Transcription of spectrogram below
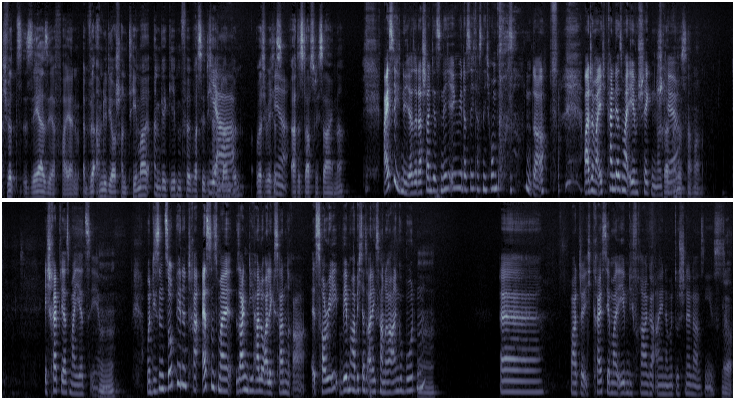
ich würd sehr, sehr feiern. Haben die dir auch schon ein Thema angegeben, für was sie dich Ja. einladen würden? Was, welches? Ja. Ach, das darfst du nicht sagen, ne? Weiß ich nicht. Also da stand jetzt nicht irgendwie, dass ich das nicht rumposaunen darf. Warte mal, ich kann dir das mal eben schicken, Schreib okay? mir das nochmal. Ich schreibe dir das mal jetzt eben. Mhm. Und die sind so penetrant. Erstens mal sagen die Hallo Alexandra. Äh, sorry, wem habe ich das Alexandra angeboten? Mhm. Äh, warte, ich kreis dir mal eben die Frage ein, damit du schneller siehst. Ja.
